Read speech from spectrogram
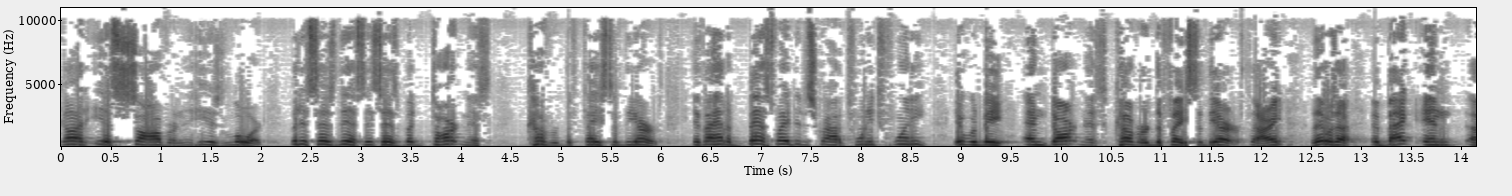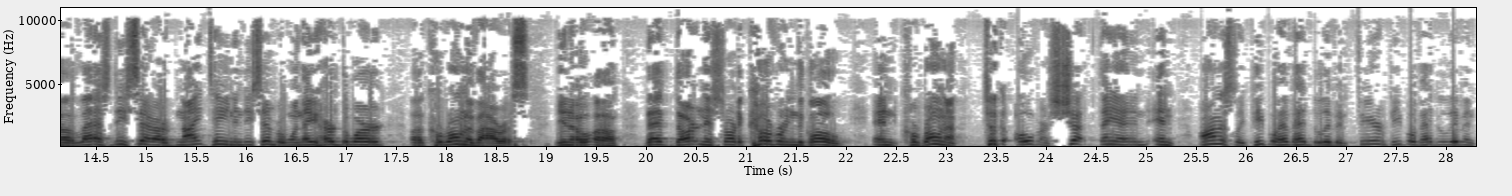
God is sovereign and He is Lord. But it says this it says, But darkness covered the face of the earth. If I had a best way to describe 2020, it would be, and darkness covered the face of the earth. All right, there was a back in uh, last December, 19 in December, when they heard the word uh, coronavirus. You know, uh, that darkness started covering the globe, and Corona took over and shut things. And, and, honestly, people have had to live in fear, and people have had to live in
